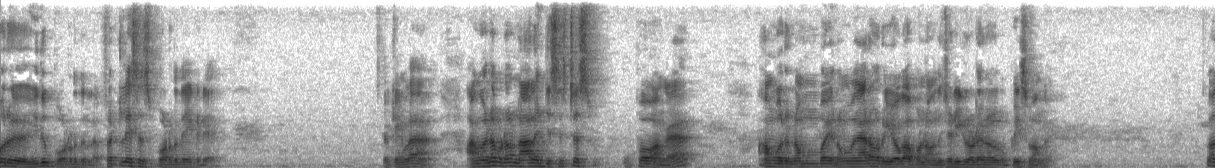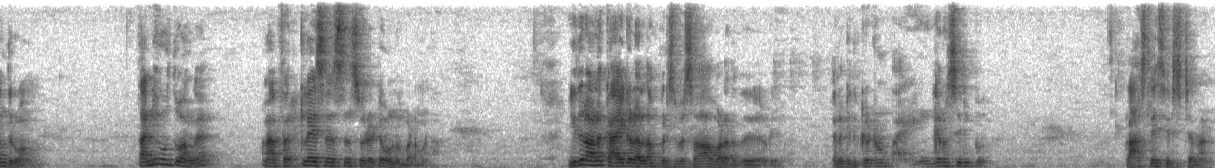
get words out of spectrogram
ஒரு இது போடுறது இல்லை ஃபெர்டிலைசர்ஸ் போடுறதே கிடையாது. ஓகேங்களா? அவங்க என்ன பண்ணுவாங்க நாலஞ்சு சிஸ்டர்ஸ் போவாங்க. அவங்க ஒரு ரொம்ப ரொம்ப நேரம் ஒரு யோகா பண்ணுவாங்க அந்த செடிகளோட பேசுவாங்க. வந்துடுவாங்க தண்ணி ஊற்றுவாங்க ஆனால் ஃபெர்டிலைசர்ஸ்னு சொல்லிட்டு ஒன்றும் பண்ண மாட்டாங்க. இதனால காய்கள் எல்லாம் பெருசு பெருசாக வளருது அப்படின்னு. எனக்கு இது கேட்டோம் பயங்கர சிரிப்பு. கிளாஸ்லேயே சிரிச்சிட்டேன் நான்.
